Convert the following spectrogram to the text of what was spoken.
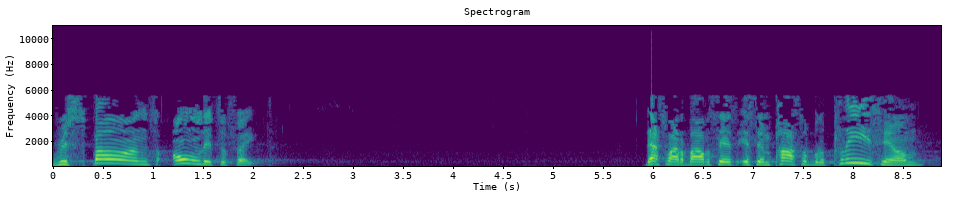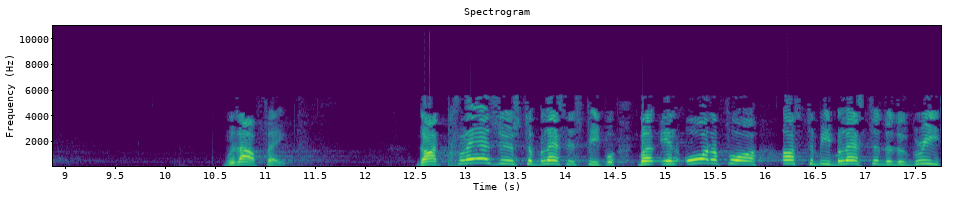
responds only to faith. That's why the Bible says it's impossible to please Him without faith. God pleasures to bless His people, but in order for us to be blessed to the degree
